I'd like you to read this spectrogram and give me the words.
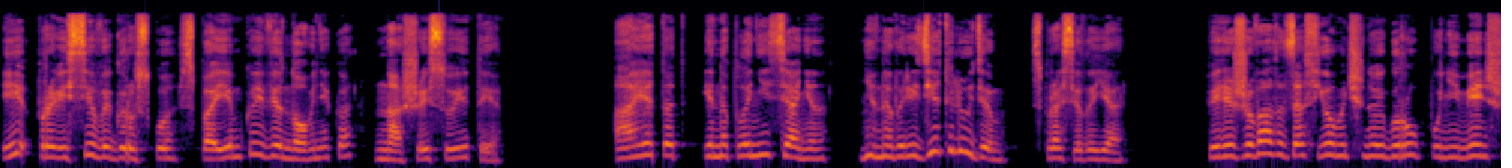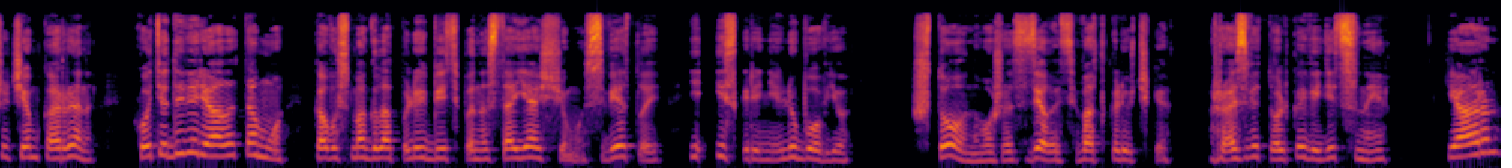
и провести выгрузку с поимкой виновника нашей суеты. «А этот инопланетянин не навредит людям?» — спросила я. Переживала за съемочную группу не меньше, чем Карен, хоть и доверяла тому, кого смогла полюбить по-настоящему, светлой и искренней любовью. Что он может сделать в отключке? Разве только видеть сны? Киарон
